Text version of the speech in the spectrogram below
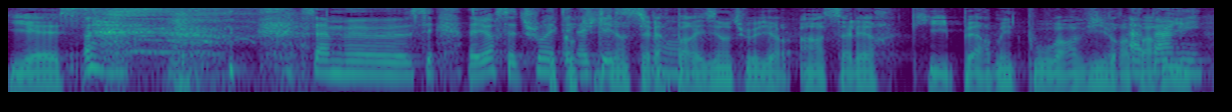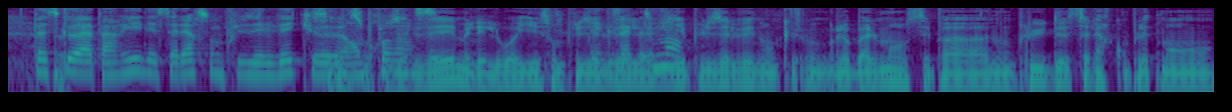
yes. Ça me, c'est, d'ailleurs, c'est toujours Et été quand la tu dis question. un salaire euh, parisien, tu veux dire un salaire qui permet de pouvoir vivre à, à Paris. Parce que à Paris, les salaires sont plus élevés que Les salaires en sont province. plus élevés, mais les loyers sont plus élevés, la vie est plus élevée. Donc euh, globalement, c'est pas non plus des salaires complètement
